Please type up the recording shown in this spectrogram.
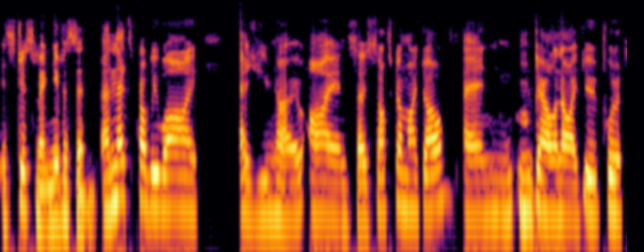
it's just magnificent. And that's probably why, as you know, I am so soft on my dogs. And Daryl and I do put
